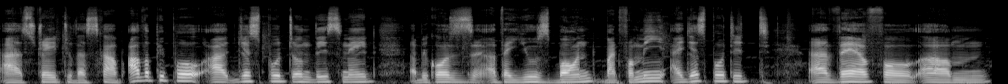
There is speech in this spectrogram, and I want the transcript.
uh, straight to the scalp. Other people uh, just put on this net uh, because uh, they use bond but for me i just put it uh, there for um,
